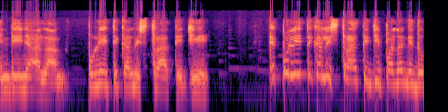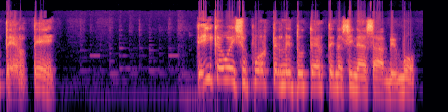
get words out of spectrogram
hindi niya alam, political strategy. Eh, political strategy pala ni Duterte. Eh, ikaw ay supporter ni Duterte na sinasabi mo.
